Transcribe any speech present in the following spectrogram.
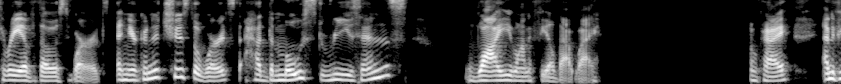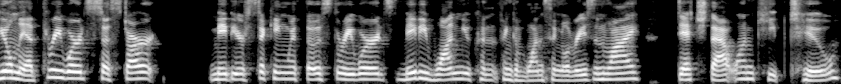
three of those words, and you're going to choose the words that had the most reasons why you want to feel that way. Okay. And if you only had three words to start, maybe you're sticking with those three words. Maybe one, you couldn't think of one single reason why. Ditch that one, keep two.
